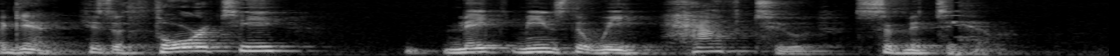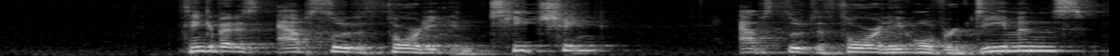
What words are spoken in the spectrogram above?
Again, his authority make, means that we have to submit to him. Think about his absolute authority in teaching, absolute authority over demons,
